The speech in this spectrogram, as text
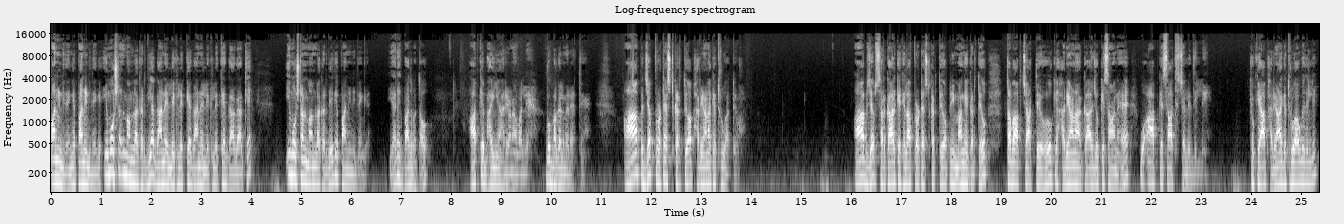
पानी नहीं देंगे, पानी नहीं देंगे। इमोशनल मामला कर दिया। गाने लिख लिख के, गाने लिख लिख के गा गा के इमोशनल मामला कर दिया कि पानी नहीं देंगे। यार, एक बात बताओ, आपके भाई यहाँ हरियाणा वाले हैं, वो बगल में रहते हैं। आप जब प्रोटेस्ट करते हो, आप हरियाणा के थ्रू आते हो। आप जब सरकार के खिलाफ प्रोटेस्ट करते हो, अपनी मांगे करते हो, तब आप चाहते हो कि हरियाणा का जो किसान है, वो आपके साथ चले दिल्ली। क्योंकि आप हरियाणा के थ्रू आओगे दिल्ली।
